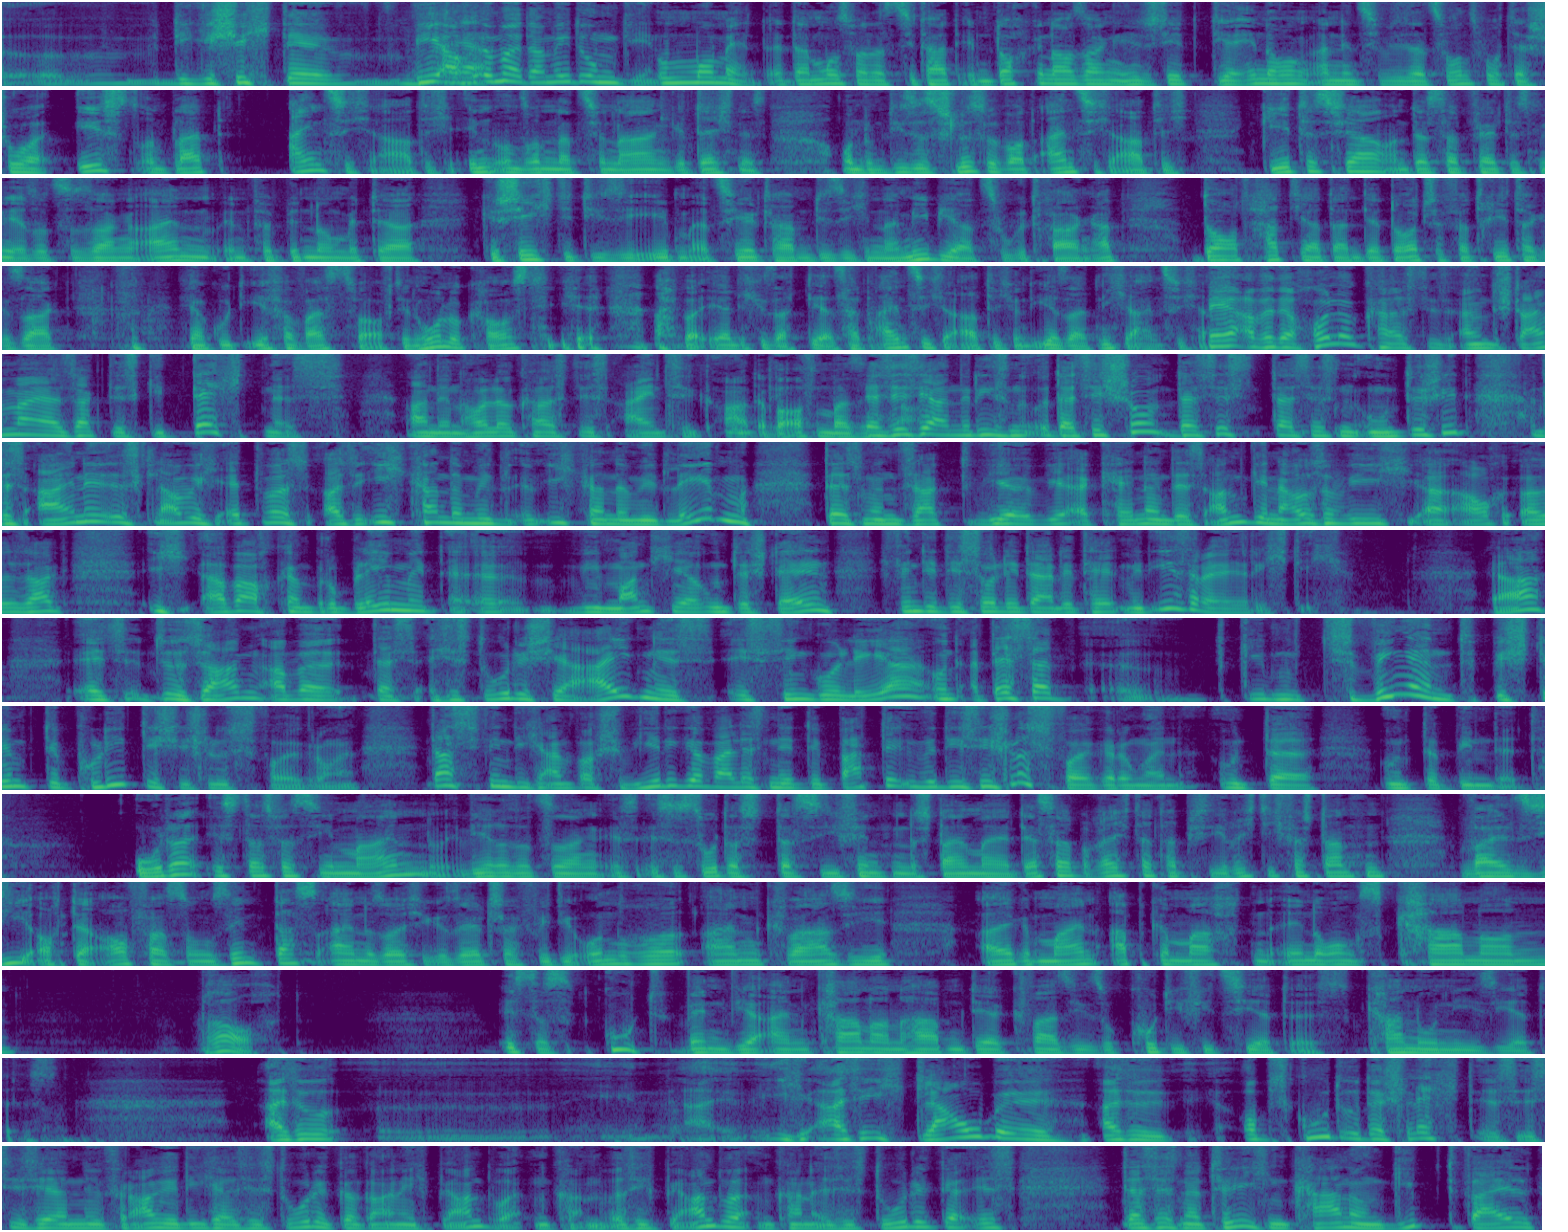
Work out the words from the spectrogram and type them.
die Geschichte, wie auch ja. immer, damit umgehen. Moment, da muss man das Zitat eben doch genau sagen. Hier steht, die Erinnerung an den Zivilisationsbruch der Shoah ist und bleibt einzigartig in unserem nationalen Gedächtnis. Und um dieses Schlüsselwort einzigartig geht es ja. Und deshalb fällt es mir sozusagen ein in Verbindung mit der Geschichte, die Sie eben erzählt haben, die sich in Namibia zugetragen hat. Dort hat ja dann der deutsche Vertreter gesagt, ja gut, ihr verweist zwar auf den Holocaust, aber ehrlich gesagt, der ist halt einzigartig und ihr seid nicht einzigartig. Naja, aber der Holocaust ist, und Steinmeier sagt, das Gedächtnis an den Holocaust ist einzigartig. Aber offenbar das ist ja ein Riesen, das ist schon, das ist, das ist ein Unterschied. Das eine ist, glaube ich, etwas, also ich kann damit, ich kann damit leben, dass man sagt, wir, wir erkennen das an, genauso wie ich äh, auch äh, sage, ich habe auch kein Problem mit, äh, wie manche unterstellen, ich finde die Solidarität mit Israel richtig. Ja, es, zu sagen, aber das historische Ereignis ist singulär und deshalb äh, geben zwingend bestimmte politische Schlussfolgerungen. Das finde ich einfach schwieriger, weil es eine Debatte über diese Schlussfolgerungen unter, unterbindet. Oder ist das, was Sie meinen, wäre sozusagen, ist, ist es so, dass, dass Sie finden, dass Steinmeier deshalb recht hat, habe ich Sie richtig verstanden, weil Sie auch der Auffassung sind, dass eine solche Gesellschaft wie die unsere einen quasi allgemein abgemachten Erinnerungskanon braucht? Ist das gut, wenn wir einen Kanon haben, der quasi so kodifiziert ist, kanonisiert ist? Also äh, ich, also ich glaube, also ob es gut oder schlecht ist, es ist ja eine Frage, die ich als Historiker gar nicht beantworten kann. Was ich beantworten kann als Historiker ist, dass es natürlich einen Kanon gibt, weil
